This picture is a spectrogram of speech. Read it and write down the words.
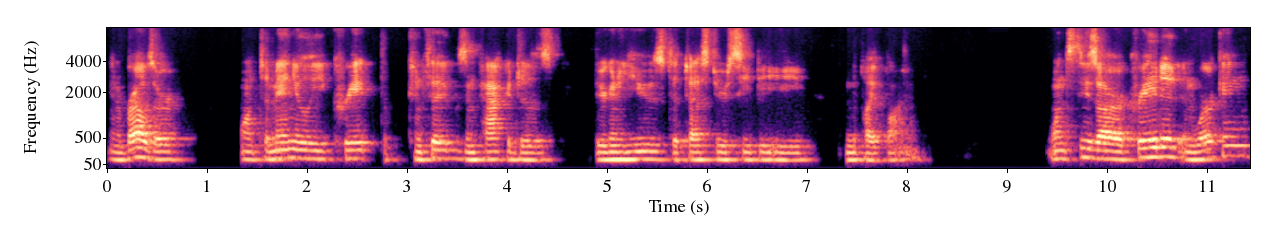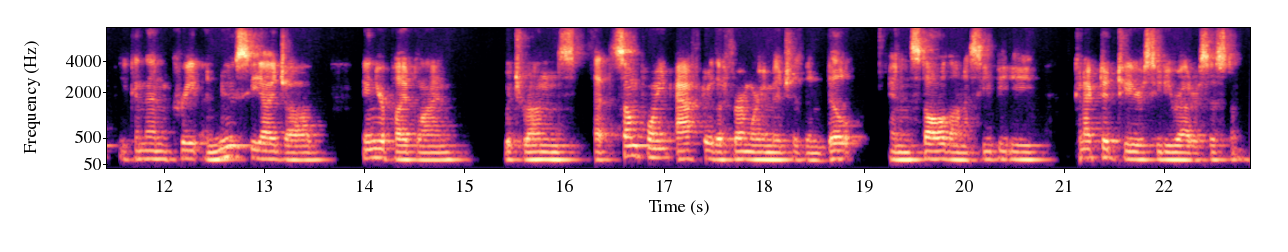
in a browser, want to manually create the configs and packages that you're going to use to test your CPE in the pipeline. Once these are created and working, you can then create a new CI job in your pipeline which runs at some point after the firmware image has been built and installed on a CPE connected to your CD router system.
